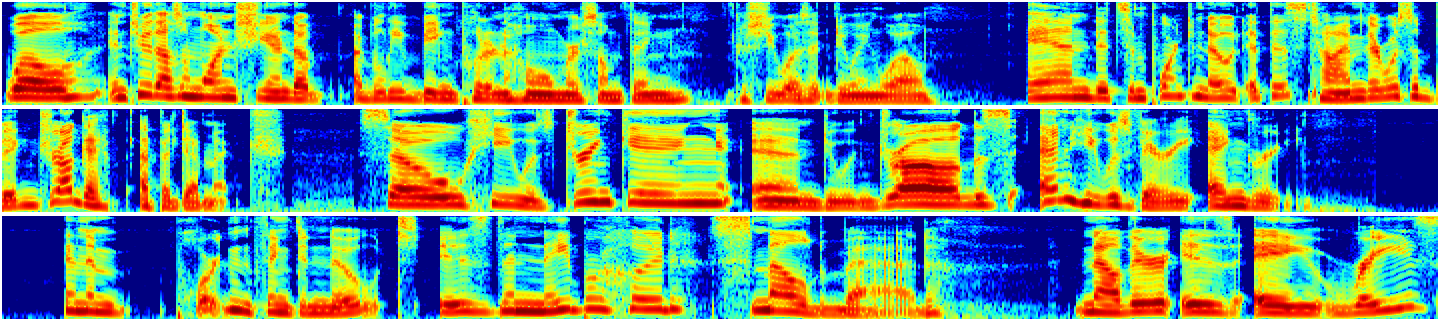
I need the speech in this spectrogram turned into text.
Well, in 2001, she ended up, I believe, being put in a home or something because she wasn't doing well. And it's important to note at this time there was a big drug ep- epidemic. So he was drinking and doing drugs, and he was very angry. An important thing to note is the neighborhood smelled bad. Now there is a Ray's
